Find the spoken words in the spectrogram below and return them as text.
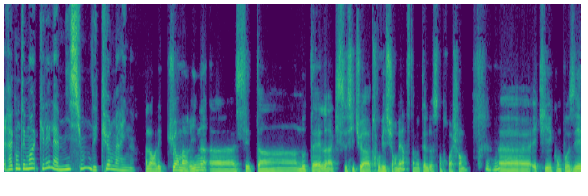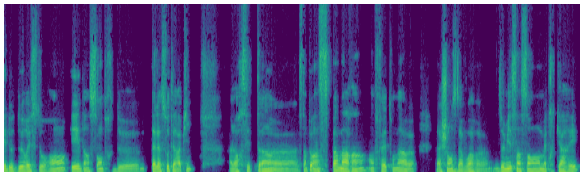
Racontez-moi, quelle est la mission des cures marines? Alors, les cures marines, euh, c'est un hôtel qui se situe à Trouville-sur-Mer. C'est un hôtel de 103 chambres mhm. euh, et qui est composé de deux restaurants et d'un centre de thalassothérapie. Alors, c'est un, c'est un peu un spa marin. En fait, on a la chance d'avoir 2500 mètres carrés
